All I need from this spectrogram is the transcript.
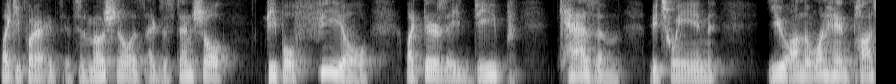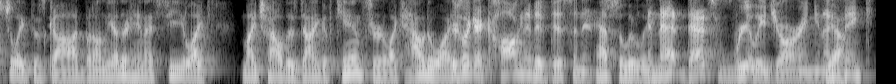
like you put it, it's, it's an emotional, it's existential. People feel like there's a deep chasm between you, on the one hand, postulate this God, but on the other hand, I see like my child is dying of cancer. Like, how do I? There's like a cognitive dissonance. Absolutely. And that that's really jarring. And Yeah. I think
